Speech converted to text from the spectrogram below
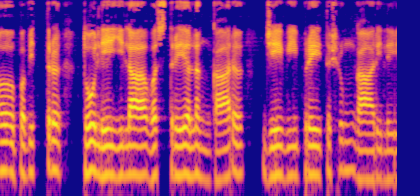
अपवित्र तो लेईला वस्त्रे अलंकार जेवी प्रेत शृंगारिले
